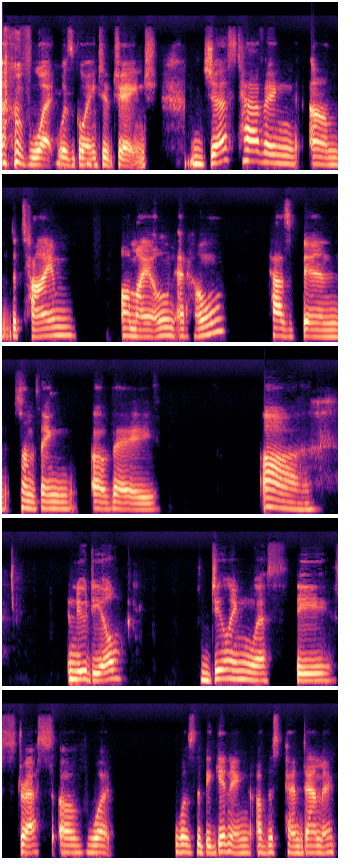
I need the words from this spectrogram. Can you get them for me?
of what was going to change. Just having um, the time on my own at home has been something of a uh, new deal. Dealing with the stress of what was the beginning of this pandemic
